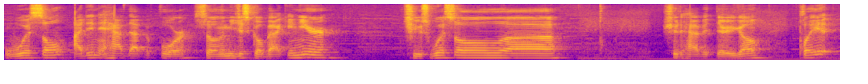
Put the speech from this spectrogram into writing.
Whistle, I didn't have that before, so let me just go back in here, choose whistle, uh, should have it, there you go. Play it.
